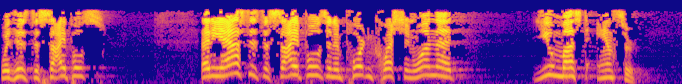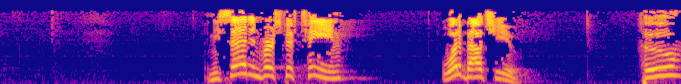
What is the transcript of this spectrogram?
with his disciples. And he asked his disciples an important question, one that you must answer. And he said in verse 15, What about you? Who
